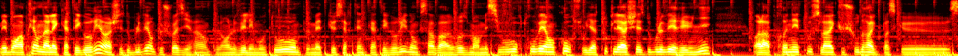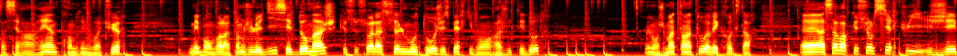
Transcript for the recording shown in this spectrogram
Mais bon, après, on a les catégories. En HSW, on peut choisir. Hein. On peut enlever les motos, on peut mettre que certaines catégories. Donc ça va, heureusement. Mais si vous vous retrouvez en course où il y a toutes les HSW réunies, voilà, prenez tous la Hakushu Drag parce que ça sert à rien de prendre une voiture. Mais bon, voilà, comme je le dis, c'est dommage que ce soit la seule moto. J'espère qu'ils vont en rajouter d'autres. Mais bon, je m'attends à tout avec Rockstar. Euh, à savoir que sur le circuit, j'ai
